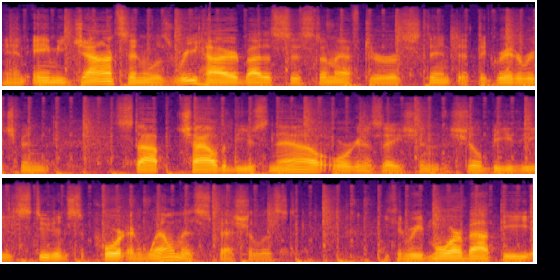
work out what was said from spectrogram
and Amy Johnson was rehired by the system after a stint at the Greater Richmond Stop Child Abuse Now organization. She'll be the Student Support and Wellness Specialist. You can read more about the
